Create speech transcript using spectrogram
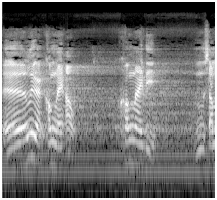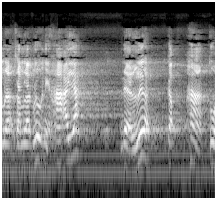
เเลือกของไหนเอาของไหนดีสำหรับสำหรับลูกนี่ห้าอายะเดี๋ยวเลือกกับห้าตัว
